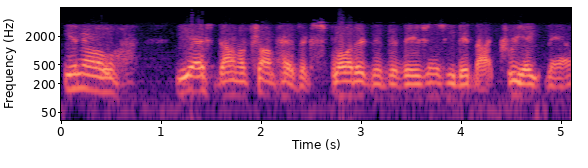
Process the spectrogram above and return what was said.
you know, yes, Donald Trump has exploited the divisions. He did not create them.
